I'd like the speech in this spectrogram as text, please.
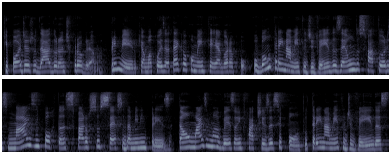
que pode ajudar durante o programa. Primeiro, que é uma coisa até que eu comentei agora há pouco. O bom treinamento de vendas é um dos fatores mais importantes para o sucesso da minha empresa. Então, mais uma vez eu enfatizo esse ponto. O treinamento de vendas,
